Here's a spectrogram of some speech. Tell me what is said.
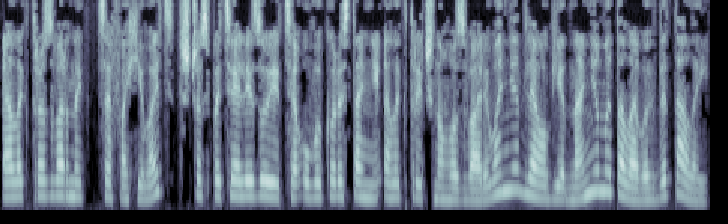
Електрозварник це фахівець, що спеціалізується у використанні електричного зварювання для об'єднання металевих деталей.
